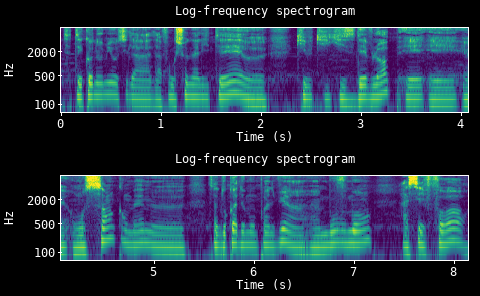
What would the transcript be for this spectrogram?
cette, économie aussi de la, fonctionnalité qui, qui, qui, se développe et, et, on sent quand même, euh, en tout cas de mon point de vue, un, mouvement assez fort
